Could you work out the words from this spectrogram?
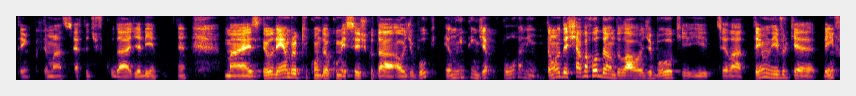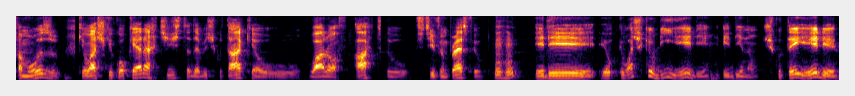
tem, tem uma certa dificuldade ali. Né? Mas eu lembro que quando eu comecei a escutar audiobook, eu não entendia porra nenhuma. Então eu deixava rodando lá o audiobook e, sei lá, tem um livro que é bem famoso, que eu acho que qualquer artista deve escutar, que é o War of Art, do Steven Pressfield. Uhum. Ele, eu, eu acho que eu li ele, li não, escutei ele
